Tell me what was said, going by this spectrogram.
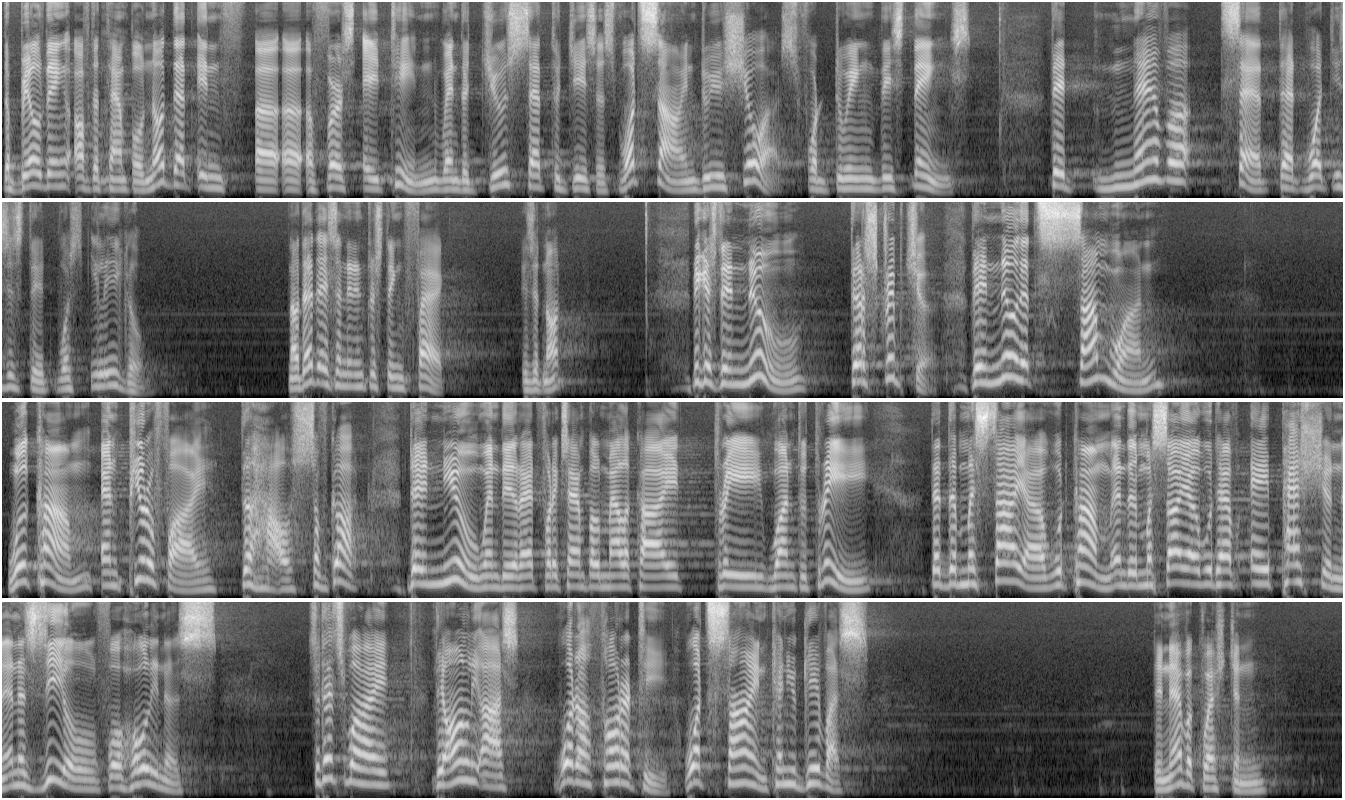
the building of the temple. Note that in uh, uh, uh, verse 18, when the Jews said to Jesus, What sign do you show us for doing these things? They never said that what Jesus did was illegal. Now, that is an interesting fact, is it not? Because they knew their scripture. They knew that someone will come and purify the house of God. They knew when they read, for example, Malachi 3 1 to 3, that the Messiah would come and the Messiah would have a passion and a zeal for holiness. So that's why they only ask, What authority, what sign can you give us? They never question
